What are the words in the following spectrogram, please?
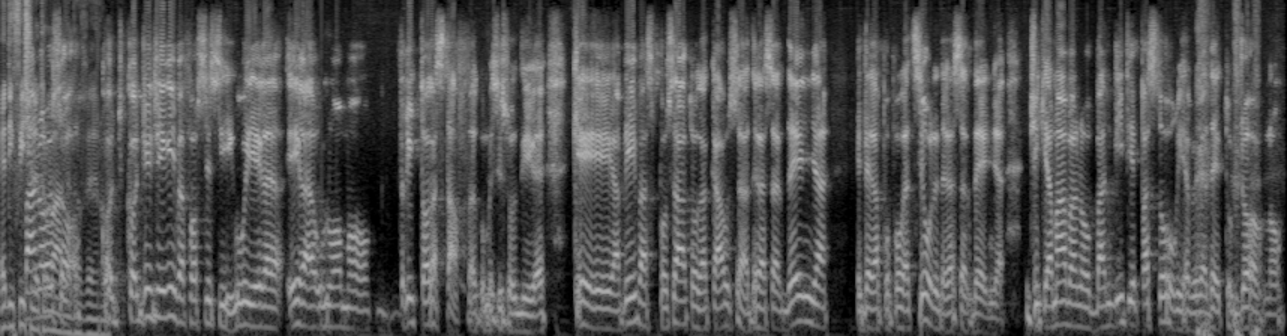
è difficile trovarle so. davvero. Con, con, Gigi Riva forse sì, lui era, era un uomo dritto alla staffa, come si suol dire, che aveva sposato la causa della Sardegna e della popolazione della Sardegna. Ci chiamavano banditi e pastori, aveva detto un giorno,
